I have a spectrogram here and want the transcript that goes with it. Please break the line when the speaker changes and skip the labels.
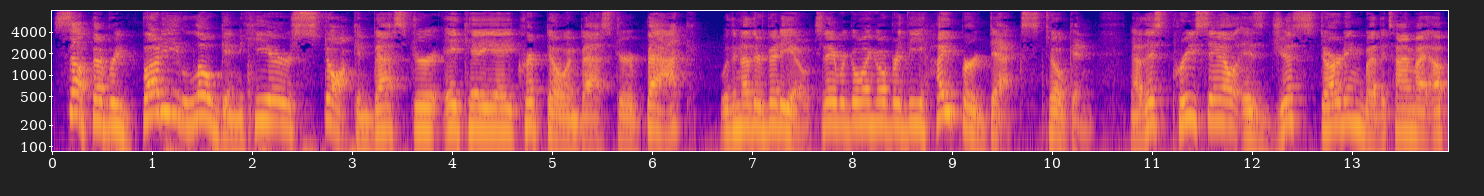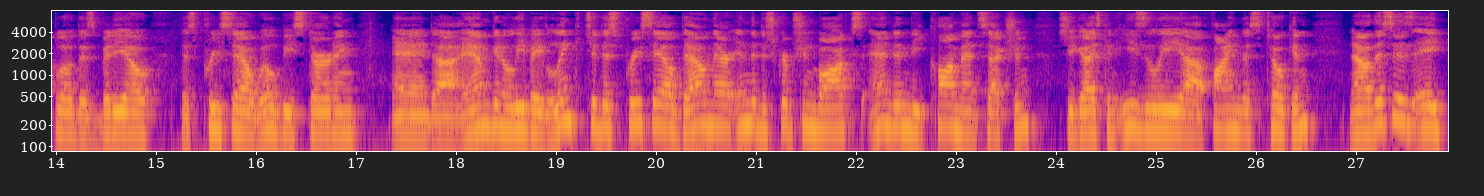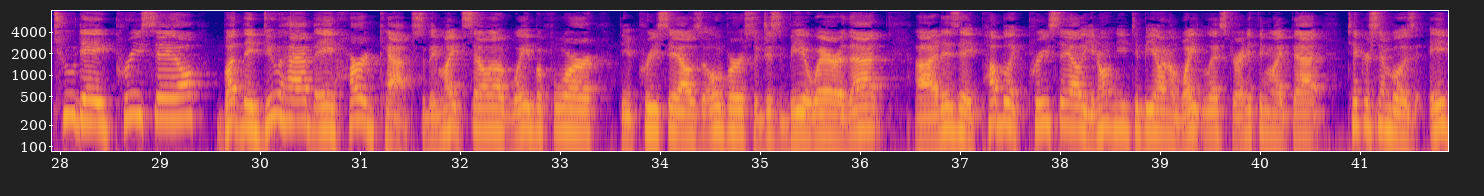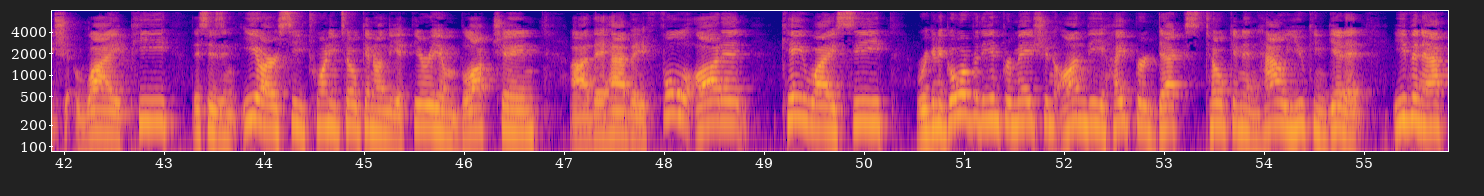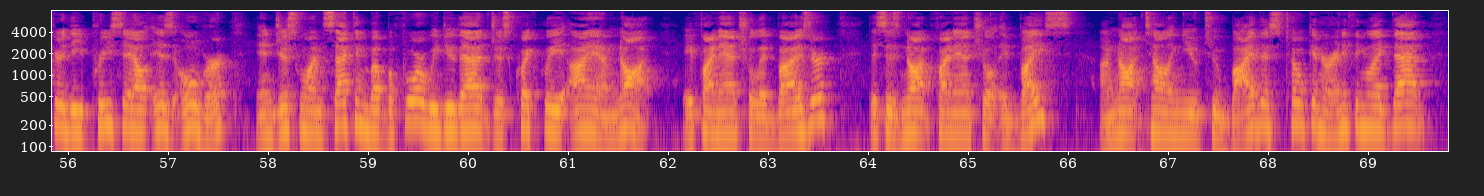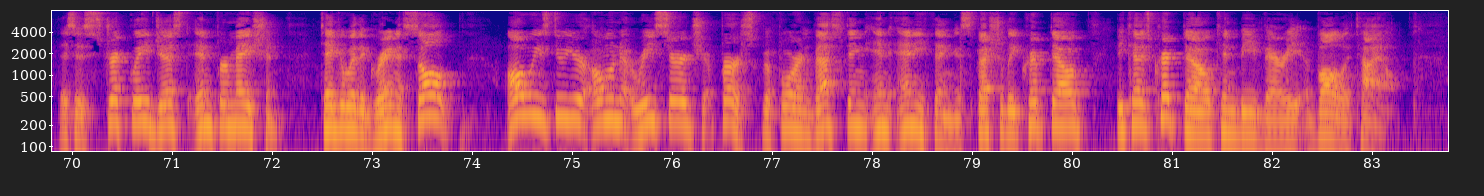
Sup everybody, Logan here, stock investor aka crypto investor back with another video. Today we're going over the HyperDEX token. Now this pre-sale is just starting by the time I upload this video. This pre-sale will be starting and uh, I am going to leave a link to this pre-sale down there in the description box and in the comment section so you guys can easily uh, find this token. Now this is a two-day pre-sale, but they do have a hard cap, so they might sell out way before the pre-sale is over, so just be aware of that. Uh, it is a public pre-sale. You don't need to be on a whitelist or anything like that. Ticker symbol is HYP. This is an ERC20 token on the Ethereum blockchain. Uh, they have a full audit, KYC. We're going to go over the information on the HyperDEX token and how you can get it even after the pre-sale is over in just one second. But before we do that, just quickly, I am not a financial advisor. This is not financial advice. I'm not telling you to buy this token or anything like that. This is strictly just information. Take it with a grain of salt. Always do your own research first before investing in anything, especially crypto, because crypto can be very volatile.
